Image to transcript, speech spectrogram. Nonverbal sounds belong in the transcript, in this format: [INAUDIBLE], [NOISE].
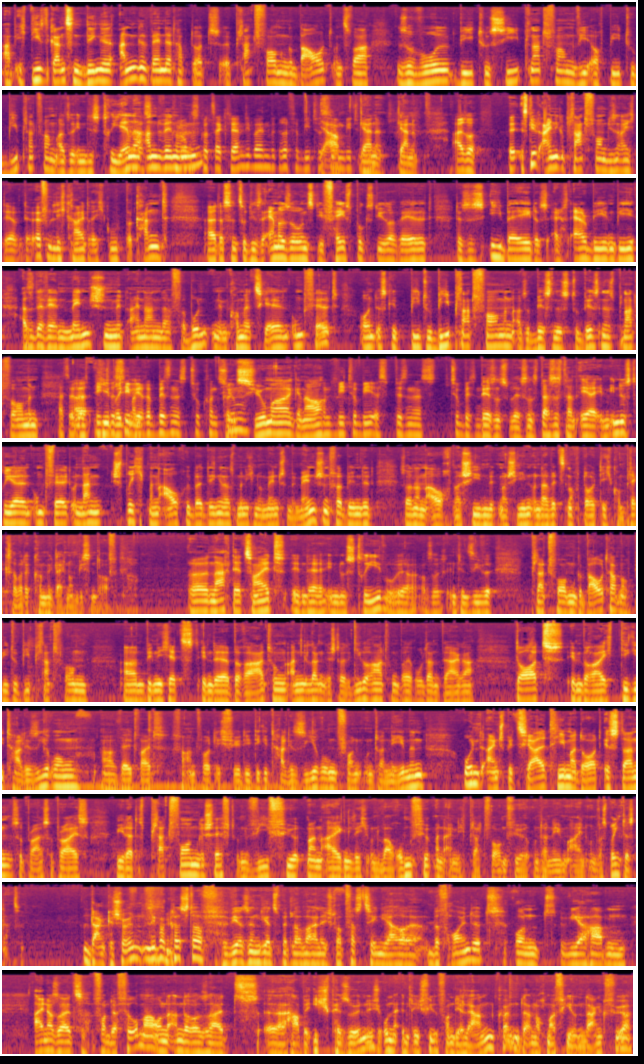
habe ich diese ganzen Dinge angewendet, habe dort äh, Plattformen gebaut und zwar sowohl B2C-Plattformen wie auch B2B-Plattformen, also industrielle können das, Anwendungen. Können wir das kurz erklären, die beiden Begriffe B2C ja, und B2B? Gerne, gerne. Also es gibt einige Plattformen, die sind eigentlich der, der Öffentlichkeit recht gut bekannt. Äh, das sind so diese Amazons, die Facebooks dieser Welt. Das ist eBay, das ist Airbnb. Also da werden Menschen miteinander verbunden im kommerziellen Umfeld. Und es gibt B2B-Plattformen, also Business-to-Business-Plattformen. Also das äh, B2C wäre Business-to-Consumer. Consumer, genau. Und B2B ist Business to Business. Business to Business. Das ist dann eher im industriellen Umfeld. Und dann spricht man auch über Dinge, dass man nicht nur Menschen mit Menschen verbindet, sondern auch Maschinen mit Maschinen. Und da wird es noch deutlich komplexer, aber da kommen wir gleich noch ein bisschen drauf. Äh, nach der Zeit in der Industrie, wo wir also intensive Plattformen gebaut haben, auch B2B-Plattformen, äh, bin ich jetzt in der Beratung angelangt, in der Strategieberatung bei Roland Berger. Dort im Bereich Digitalisierung, äh, weltweit verantwortlich für die Digitalisierung von Unternehmen. Und ein Spezialthema dort ist dann, surprise, surprise, wieder das Plattformgeschäft und wie führt man eigentlich und warum führt man eigentlich Plattformen für Unternehmen ein und was bringt das Ganze? Dankeschön, lieber Christoph. Wir sind jetzt mittlerweile, ich glaube, fast zehn Jahre befreundet und wir haben einerseits von der Firma und andererseits äh, habe ich persönlich unendlich viel von dir lernen können. Da nochmal vielen Dank für.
